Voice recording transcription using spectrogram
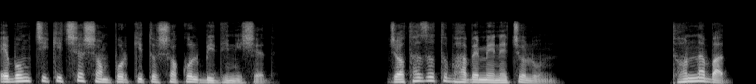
এবং চিকিৎসা সম্পর্কিত সকল বিধিনিষেধ যথাযথভাবে মেনে চলুন। ধন্যবাদ।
